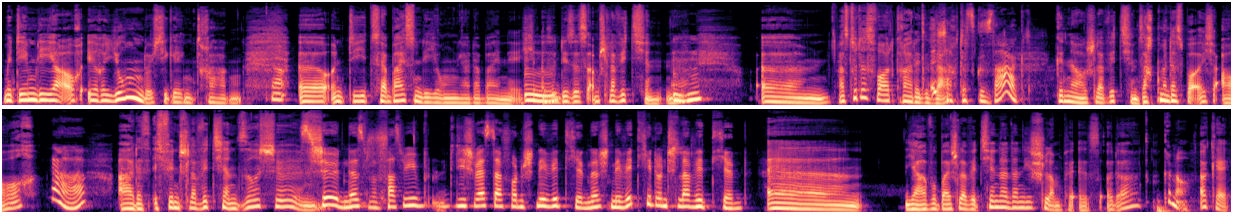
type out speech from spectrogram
mit dem die ja auch ihre Jungen durch die Gegend tragen. Ja. Äh, und die zerbeißen die Jungen ja dabei nicht. Also dieses am Schlawittchen. Ne? Ähm, hast du das Wort gerade Ich gesagt? hab das gesagt. Genau, Schlawittchen. Sagt man das bei euch auch? Ja. Ah, das, ich finde Schlawittchen so schön. Ist schön, ne? Ist fast wie die Schwester von Schneewittchen, ne? Schneewittchen und Schlawittchen. Äh, ja, wobei Schlawittchen dann, dann die Schlampe ist, oder? Genau. Okay.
